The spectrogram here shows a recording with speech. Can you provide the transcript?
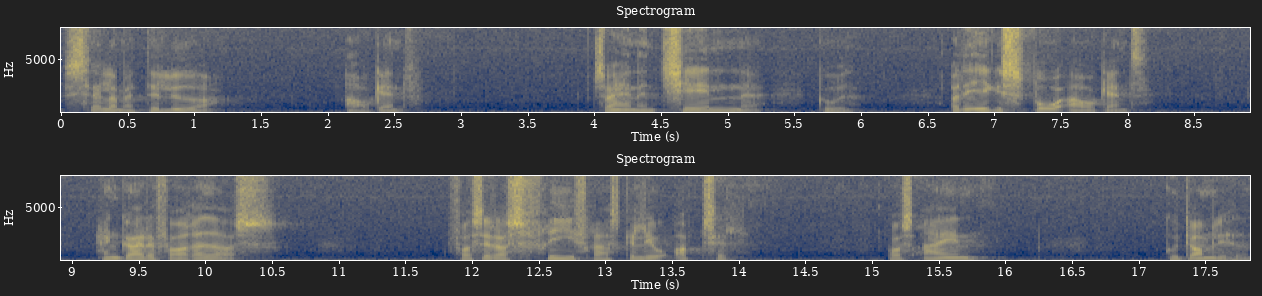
Selvom at det lyder arrogant, så er han en tjenende Gud. Og det er ikke spor arrogant. Han gør det for at redde os. For at sætte os fri fra at skal leve op til vores egen guddommelighed.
